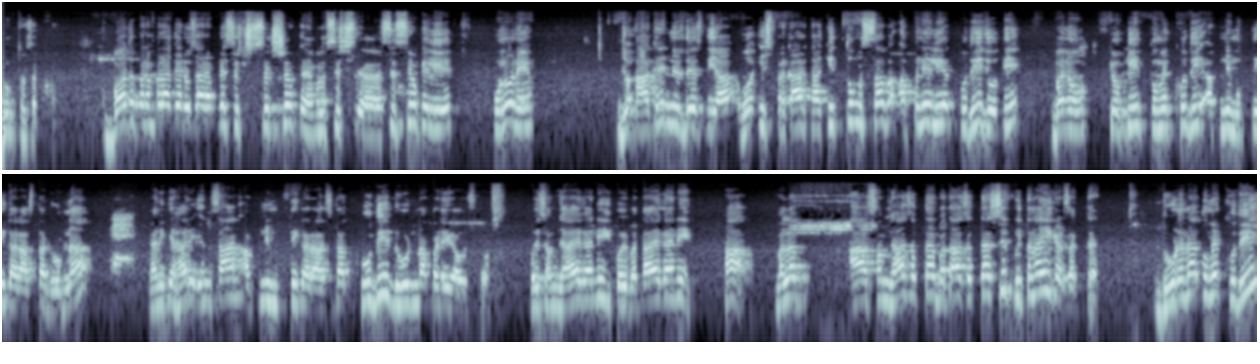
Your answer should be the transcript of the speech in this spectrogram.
मुक्त हो सकते हैं। बौद्ध परंपरा के अनुसार अपने शिष्यों मतलब शिष्यों के लिए उन्होंने जो आखिरी निर्देश दिया, वो इस प्रकार था कि तुम सब अपने लिए खुद ही ज्योति बनो, क्योंकि तुम्हें खुद ही अपनी मुक्ति का रास्ता ढूंढना यानी कि हर इंसान अपनी मुक्ति का रास्ता खुद ही ढूंढना पड़ेगा उसको। कोई समझाएगा नहीं, कोई बताएगा नहीं। हाँ मतलब समझा सकता है, बता सकता है, सिर्फ़ इतना ही कर सकता है। ढूंढना तुम्हें खुद ही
